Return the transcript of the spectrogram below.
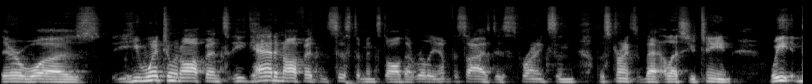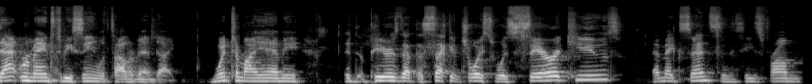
there was he went to an offense. He had an offensive system installed that really emphasized his strengths and the strengths of that LSU team. We that remains to be seen with Tyler Van Dyke. Went to Miami. It appears that the second choice was Syracuse. That makes sense since he's from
